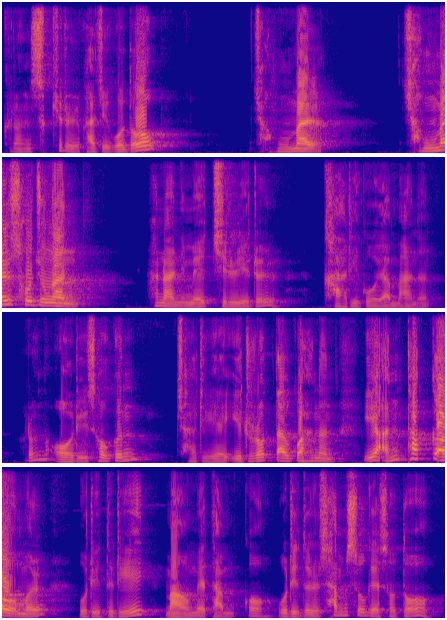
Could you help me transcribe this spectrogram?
그런 스킬을 가지고도 정말, 정말 소중한 하나님의 진리를 가리고야만은 그런 어리석은 자리에 이르렀다고 하는 이 안타까움을 우리들이 마음에 담고 우리들 삶 속에서도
